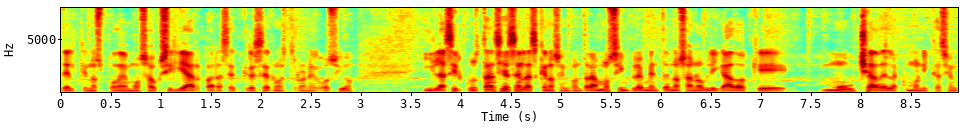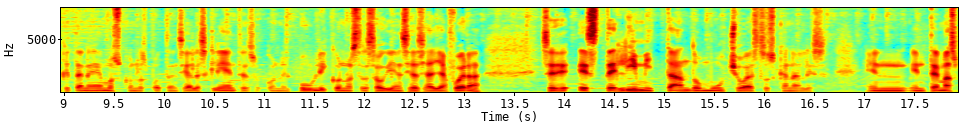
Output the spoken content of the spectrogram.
del que nos podemos auxiliar para hacer crecer nuestro negocio. Y las circunstancias en las que nos encontramos simplemente nos han obligado a que mucha de la comunicación que tenemos con los potenciales clientes o con el público, nuestras audiencias allá afuera, se esté limitando mucho a estos canales. En, temas,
